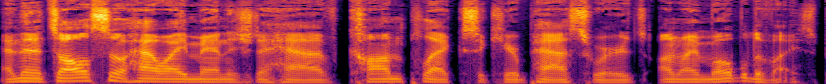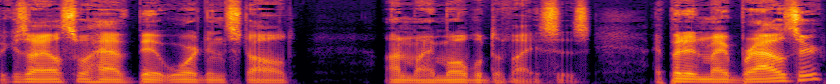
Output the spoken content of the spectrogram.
And then it's also how I manage to have complex secure passwords on my mobile device because I also have Bitwarden installed on my mobile devices. I put it in my browser.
